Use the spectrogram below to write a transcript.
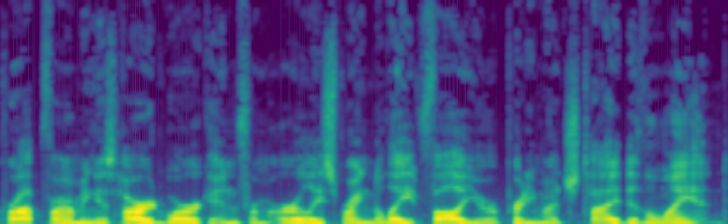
Crop farming is hard work, and from early spring to late fall, you are pretty much tied to the land.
